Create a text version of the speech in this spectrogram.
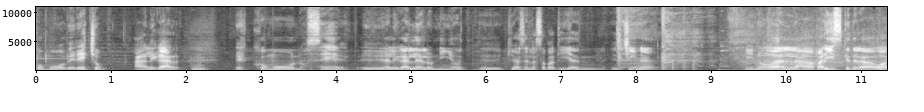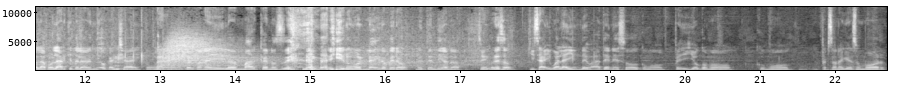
como derecho a alegar. ¿Mm? Es como, no sé, eh, alegarle a los niños eh, que hacen las zapatillas en, en China y no a, la- a París que te la, o a la Polar que te la vendió, ¿cachai? Como, perdón ahí las marcas, no sé, y el humor negro, pero me entendió, ¿no? Sí. Por eso, quizá igual hay un debate en eso, como pero yo como, como persona que hace humor,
